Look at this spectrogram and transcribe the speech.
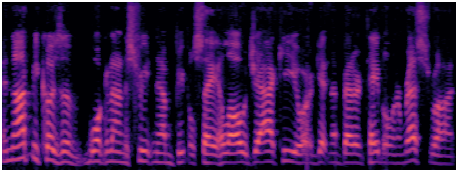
and not because of walking down the street and having people say hello, Jackie, or getting a better table in a restaurant.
